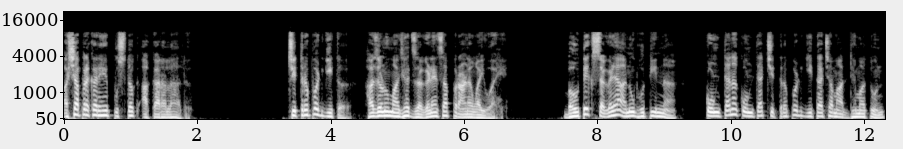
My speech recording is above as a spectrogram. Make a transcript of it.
अशा प्रकारे हे पुस्तक आकाराला आलं. चित्रपट गीतं हा जणू माझ्या जगण्याचा प्राणवायू आहे. बहुतेक सगळ्या अनुभूतींना कोणत्या ना कोणत्या चित्रपट गीताच्या माध्यमातून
